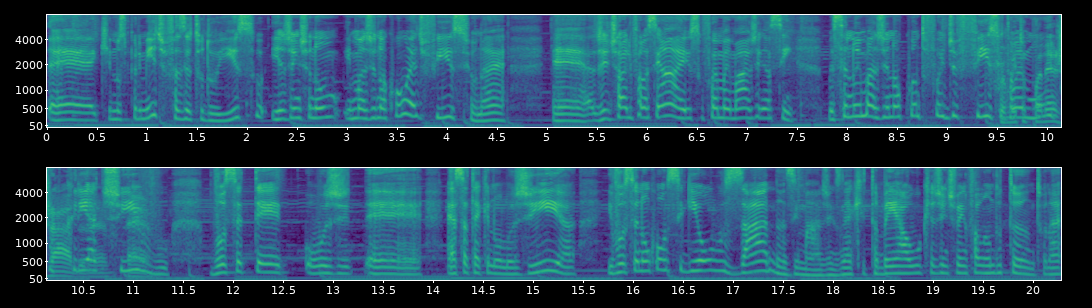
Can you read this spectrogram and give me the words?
é, que nos permite fazer tudo isso e a gente não imagina como é difícil, né? É, a gente olha e fala assim, ah, isso foi uma imagem assim. Mas você não imagina o quanto foi difícil. Foi então é muito né? criativo você ter hoje é, essa tecnologia e você não conseguir usar nas imagens, né? Que também é algo que a gente vem falando tanto, né?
